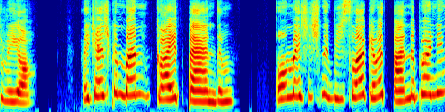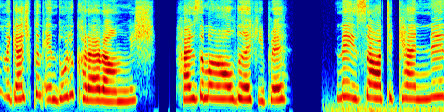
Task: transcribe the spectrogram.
duruyor. Ve gerçekten ben gayet beğendim. 15 yaşında birisi olarak evet ben de böyleyim ve gerçekten en doğru karar almış. Her zaman aldığı gibi. Neyse artık kendini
